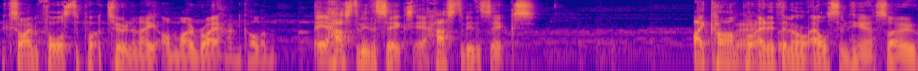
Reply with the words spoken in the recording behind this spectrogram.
Because I'm forced to put a two and an eight on my right hand column. It has to be the six. It has to be the six. I can't put anything else in here. So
